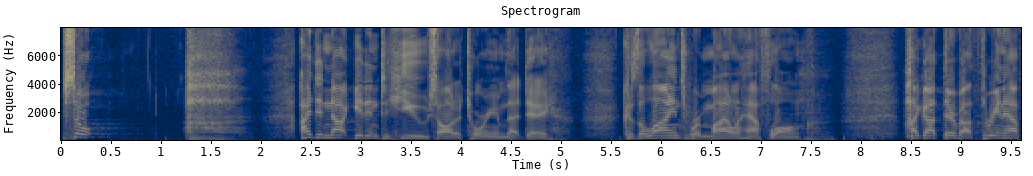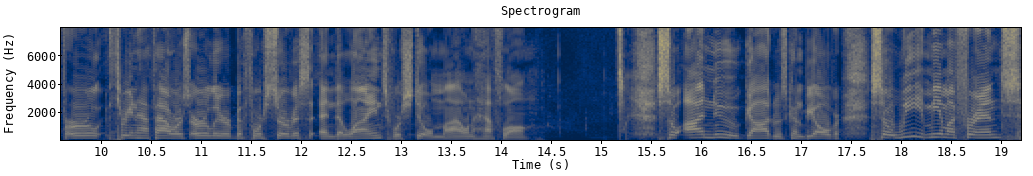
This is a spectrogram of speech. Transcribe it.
So, I did not get into Hughes Auditorium that day because the lines were a mile and a half long. I got there about three and a half early, three and a half hours earlier before service, and the lines were still a mile and a half long. So I knew God was going to be all over. So we, me and my friends,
